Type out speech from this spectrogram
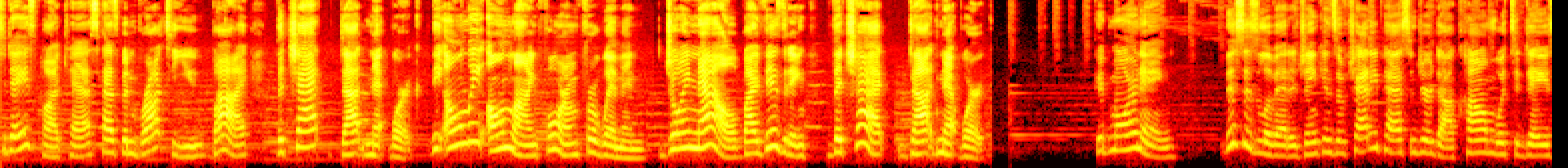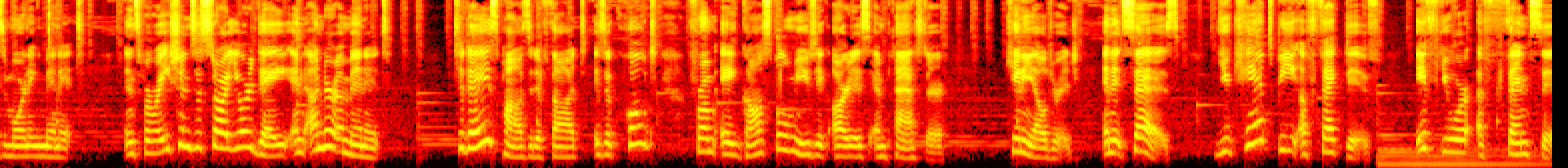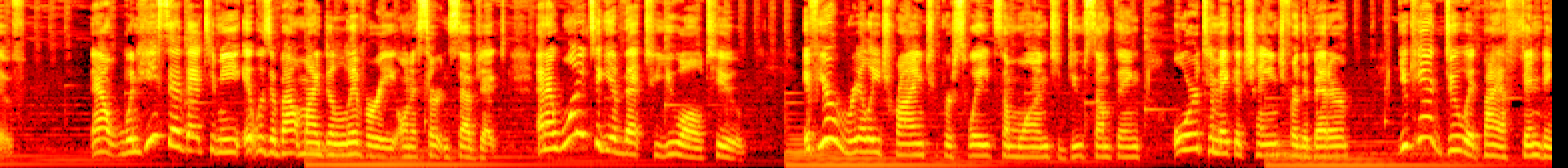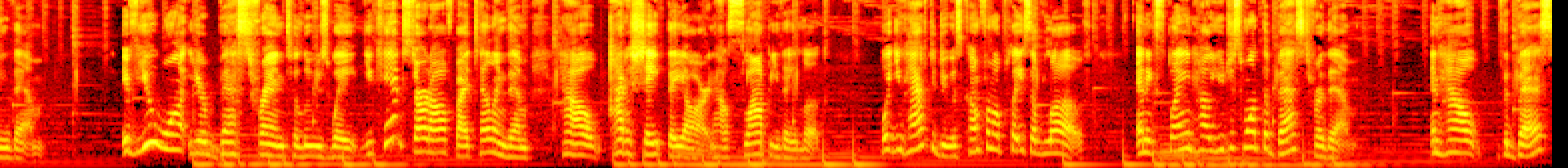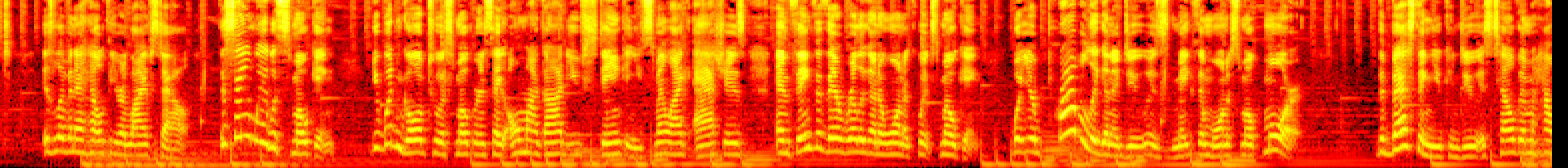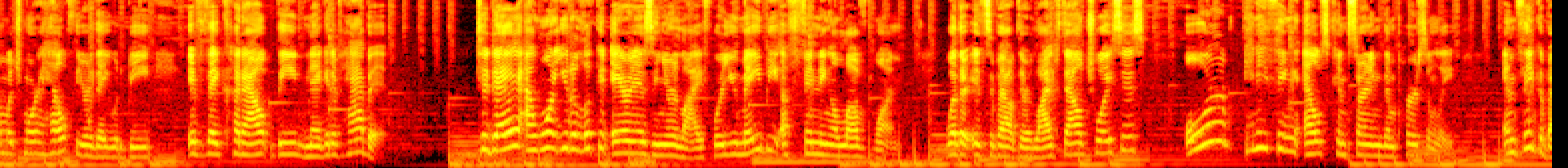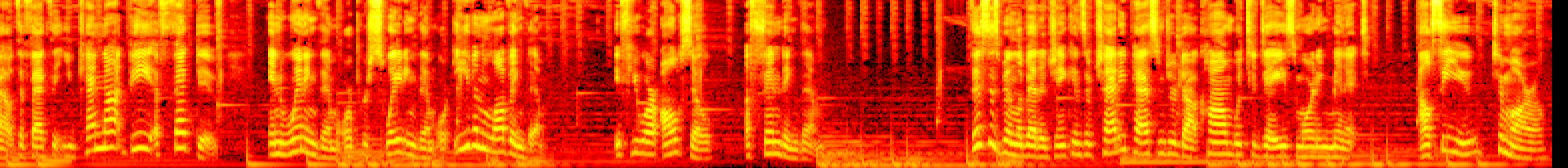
Today's podcast has been brought to you by the Chat.network, the only online forum for women. Join now by visiting the thechat.network. Good morning. This is Lavetta Jenkins of chattypassenger.com with today's morning minute. Inspiration to start your day in under a minute. Today's positive thought is a quote from a gospel music artist and pastor, Kenny Eldridge, and it says, You can't be effective if you're offensive. Now, when he said that to me, it was about my delivery on a certain subject, and I wanted to give that to you all too. If you're really trying to persuade someone to do something or to make a change for the better, you can't do it by offending them. If you want your best friend to lose weight, you can't start off by telling them how out of shape they are and how sloppy they look. What you have to do is come from a place of love and explain how you just want the best for them and how the best is living a healthier lifestyle. The same way with smoking. You wouldn't go up to a smoker and say, Oh my God, you stink and you smell like ashes, and think that they're really want to quit smoking. What you're probably to do is make them want to smoke more. The best thing you can do is tell them how much more healthier they would be if they cut out the negative habit. Today, I want you to look at areas in your life where you may be offending a loved one whether it's about their lifestyle choices or anything else concerning them personally. And think about the fact that you cannot be effective in winning them or persuading them or even loving them if you are also offending them. This has been Lavetta Jenkins of chattypassenger.com with today's Morning Minute. I'll see you tomorrow.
